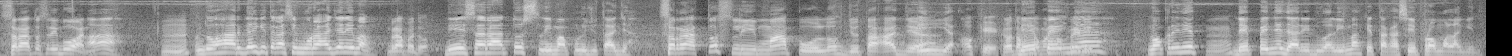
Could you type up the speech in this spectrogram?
100 ribuan. Ah, Hmm. untuk harga kita kasih murah aja nih, Bang. Berapa tuh? Di 150 juta aja. 150 juta aja. Iya. Oke, kalau teman-teman mau kredit. DP-nya mau kredit, Hmm. DP-nya dari 25 kita kasih promo lagi nih.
